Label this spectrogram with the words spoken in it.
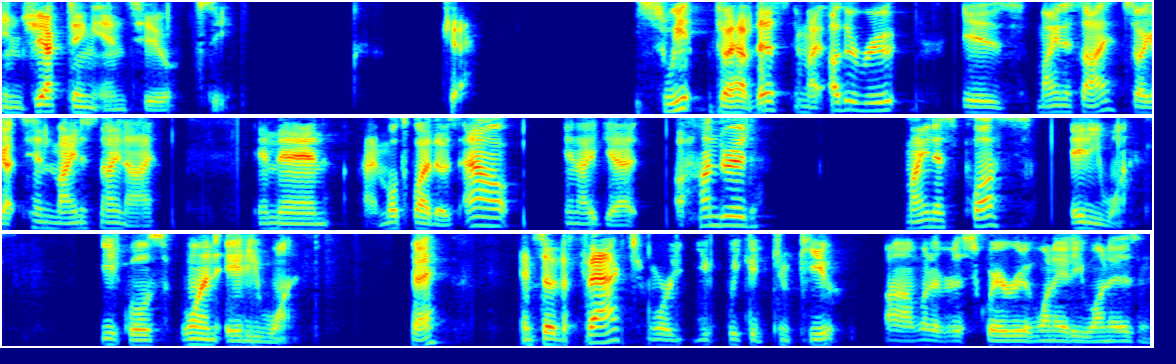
injecting into C. Okay. Sweet. So I have this, and my other root is minus i. So I got 10 minus 9i. And then I multiply those out, and I get 100 minus plus 81 equals 181. Okay. And so the fact, or you, we could compute um, whatever the square root of 181 is and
